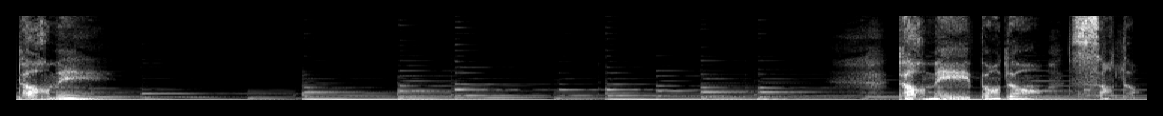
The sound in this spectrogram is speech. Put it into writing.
dormez. Dormez pendant cent ans.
